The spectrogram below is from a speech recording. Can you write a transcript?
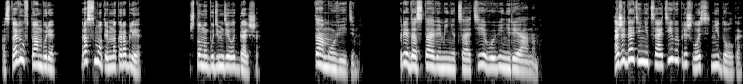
«Оставил в тамбуре. Рассмотрим на корабле. Что мы будем делать дальше?» «Там увидим. Предоставим инициативу венерианам». Ожидать инициативы пришлось недолго.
